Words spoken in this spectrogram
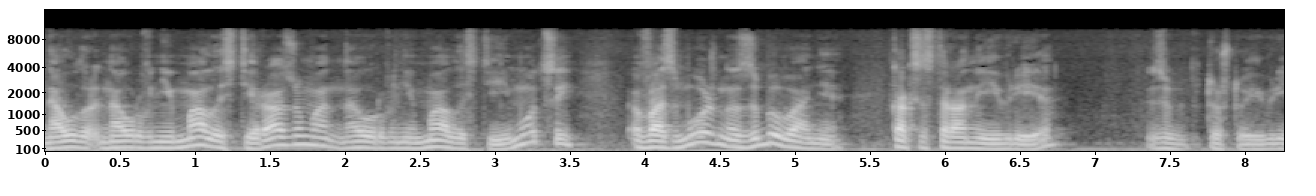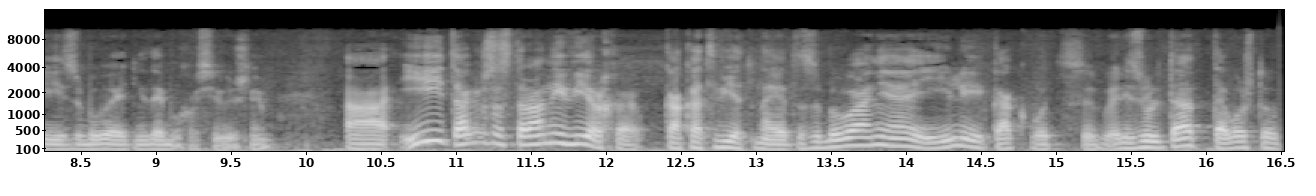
на, на уровне малости разума, на уровне малости эмоций, возможно забывание, как со стороны еврея, то, что евреи забывают, не дай бог, о Всевышнем, а, и также со стороны верха, как ответ на это забывание или как вот результат того, что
